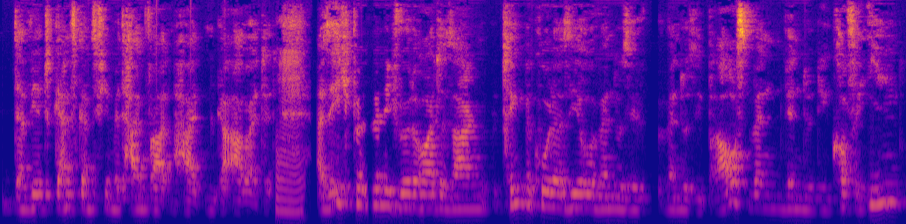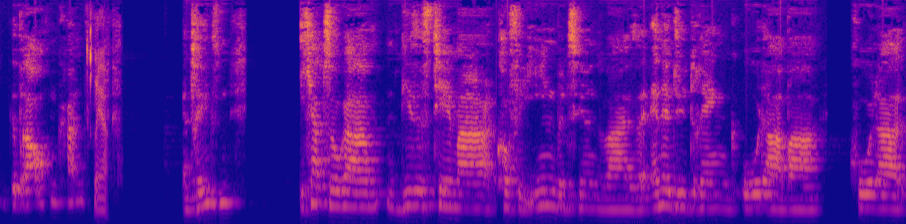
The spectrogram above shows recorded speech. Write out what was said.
da wird ganz, ganz viel mit Halbwahrheiten gearbeitet. Mhm. Also ich persönlich würde heute sagen, trink eine Cola Zero, wenn du sie, wenn du sie brauchst, wenn, wenn du den Koffein gebrauchen kannst. Ja. Dann trinkst ich habe sogar dieses Thema Koffein beziehungsweise Energy Drink oder aber Cola,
